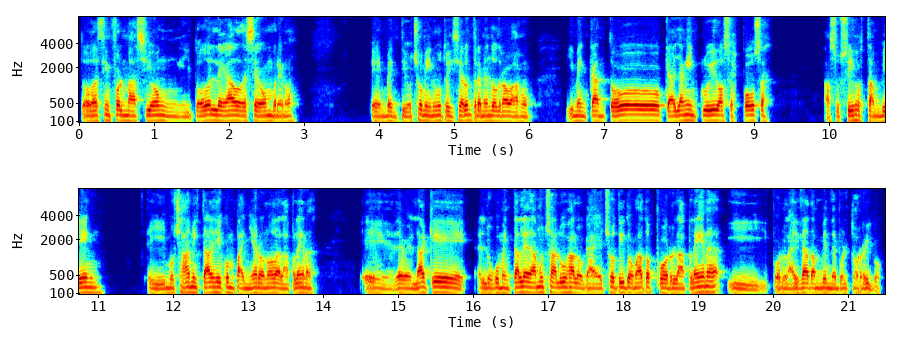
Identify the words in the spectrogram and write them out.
toda esa información y todo el legado de ese hombre, ¿no? En 28 minutos hicieron tremendo trabajo y me encantó que hayan incluido a su esposa, a sus hijos también y muchas amistades y compañeros, ¿no? De la plena. Eh, de verdad que el documental le da mucha luz a lo que ha hecho Tito Matos por la plena y por la isla también de Puerto Rico,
